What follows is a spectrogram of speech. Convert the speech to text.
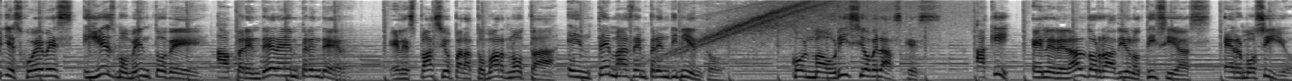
Hoy es jueves y es momento de Aprender a Emprender, el espacio para tomar nota en temas de emprendimiento. Con Mauricio Velázquez, aquí en el Heraldo Radio Noticias, Hermosillo.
